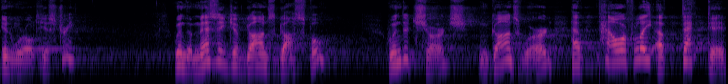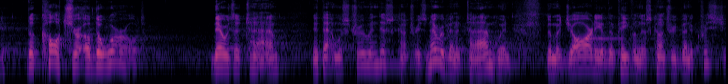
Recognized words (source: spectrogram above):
in world history when the message of God's gospel when the church and God's word have powerfully affected the culture of the world. There was a time that that was true in this country. There's never been a time when the majority of the people in this country have been a Christian.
